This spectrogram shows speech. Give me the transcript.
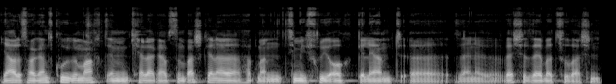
ja, das war ganz cool gemacht. Im Keller gab es einen Waschkeller, da hat man ziemlich früh auch gelernt, äh, seine Wäsche selber zu waschen.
